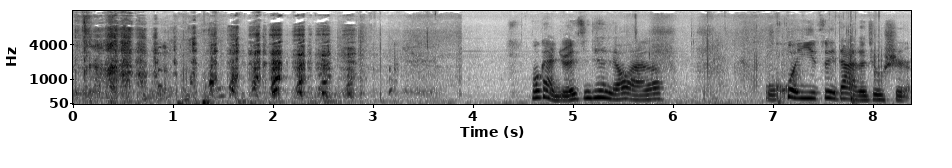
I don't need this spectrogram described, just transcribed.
我感觉今天聊完了，我获益最大的就是，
